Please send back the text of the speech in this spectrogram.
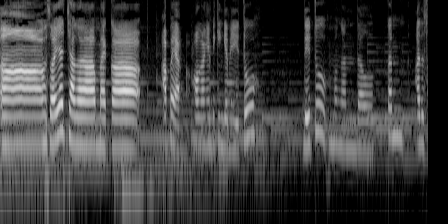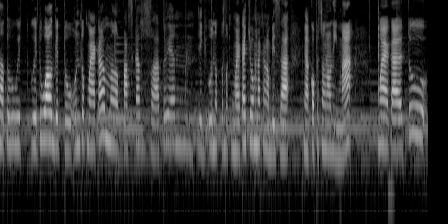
Uh, soalnya cara mereka apa ya orang yang bikin game itu dia itu mengandalkan kan ada satu ritual gitu untuk mereka melepaskan sesuatu yang jadi unik untuk mereka. Cuma mereka nggak bisa ngaku personal 5 mereka itu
